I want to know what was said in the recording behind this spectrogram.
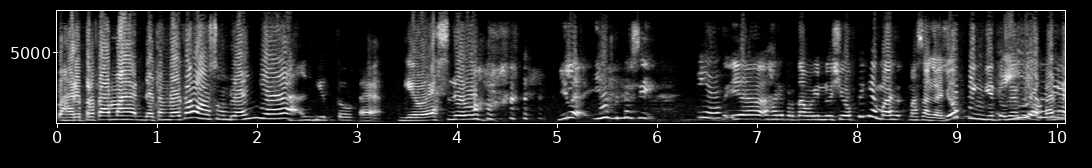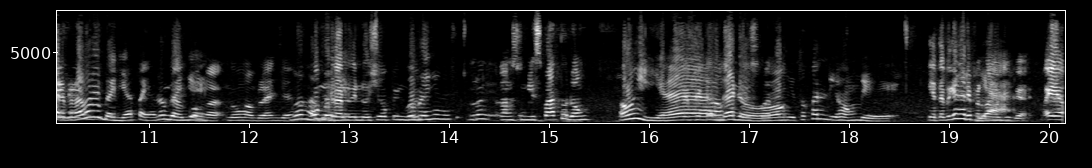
hari pertama datang-datang langsung belanja gitu kayak GWS deh. Gila, iya bener sih. iya. Ya hari pertama Indo shopping ya mas- masa nggak shopping gitu kan? iya Oh, kan ini, hari ini. pertama lu belanja apa ya? Lu belanja. gue nggak, gue nggak belanja. Gue nggak beneran window shopping. Gue belanja gak sih? Gue langsung beli sepatu dong. Oh iya, enggak dong. Itu kan di Hongdae. Ya tapi kan hari pertama Ya. juga. Ayo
